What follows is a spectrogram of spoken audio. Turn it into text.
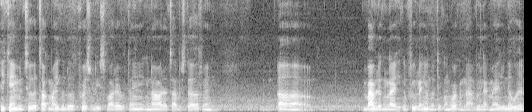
he came into it talking about he gonna do a press release about everything and all that type of stuff. And uh, Bobby looking like he can feel like he don't know if they're gonna work or not. Be like, man, you know what?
